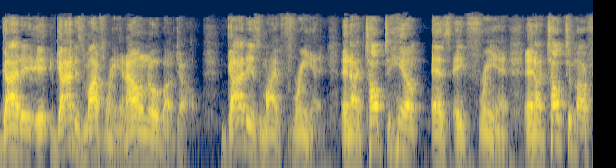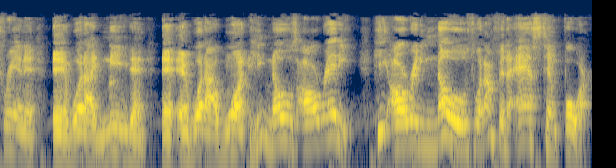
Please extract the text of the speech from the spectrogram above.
God, it, God is my friend. I don't know about y'all. God is my friend. And I talk to him as a friend. And I talk to my friend and, and what I need and, and, and what I want. He knows already. He already knows what I'm finna ask him for.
